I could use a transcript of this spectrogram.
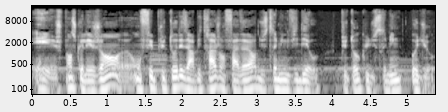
Et je pense que les gens ont fait plutôt des arbitrages en faveur du streaming vidéo plutôt que du streaming audio.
